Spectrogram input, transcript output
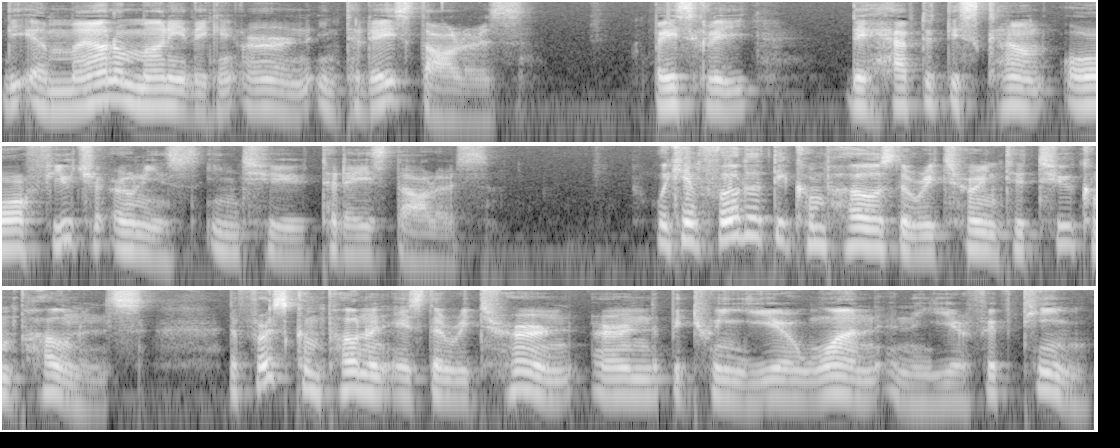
the amount of money they can earn in today's dollars. Basically, they have to discount all future earnings into today's dollars. We can further decompose the return into two components. The first component is the return earned between year 1 and year 15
